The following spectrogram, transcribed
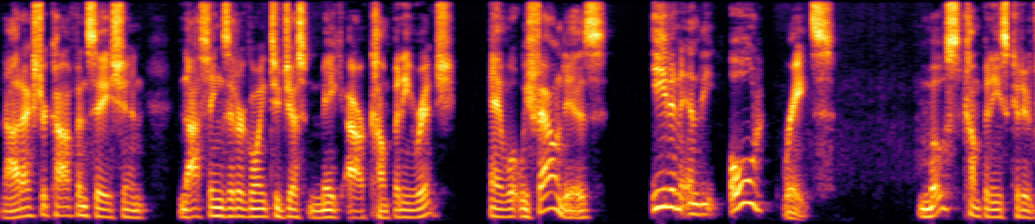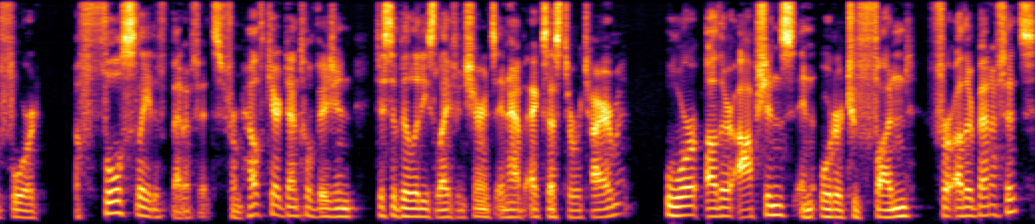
not extra compensation, not things that are going to just make our company rich. And what we found is even in the old rates, most companies could afford a full slate of benefits from healthcare, dental, vision, disabilities, life insurance, and have access to retirement or other options in order to fund for other benefits.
